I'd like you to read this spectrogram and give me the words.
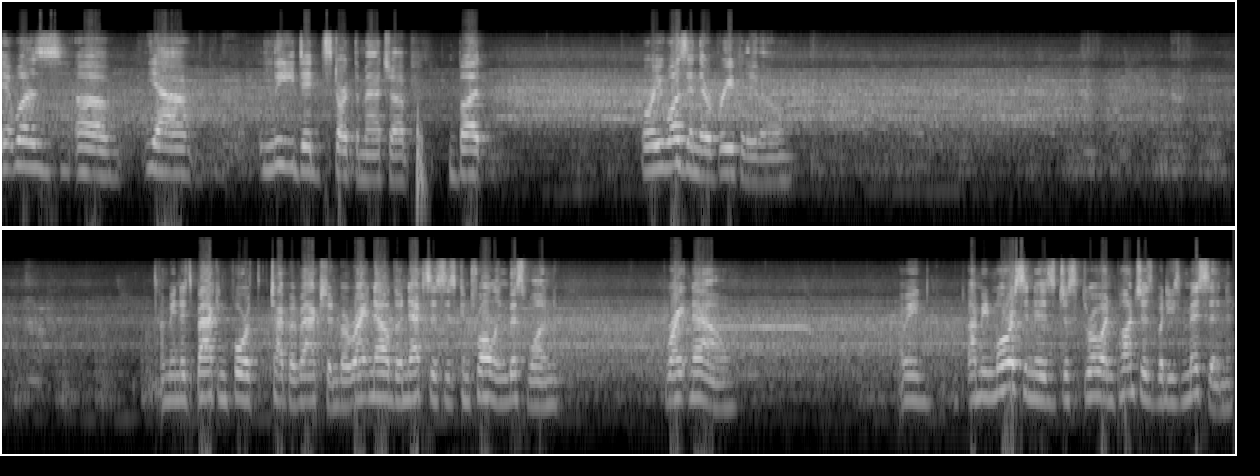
it was uh, yeah Lee did start the matchup, but or he was in there briefly though. Mean, it's back and forth type of action, but right now the Nexus is controlling this one. Right now. I mean, I mean Morrison is just throwing punches, but he's missing.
